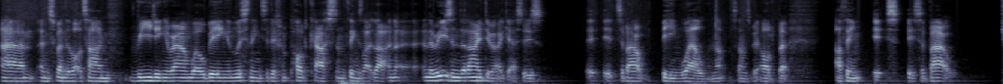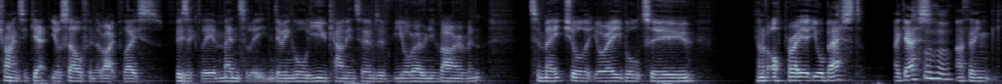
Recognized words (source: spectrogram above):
um, and spend a lot of time reading around well-being and listening to different podcasts and things like that. And and the reason that I do it, I guess, is it, it's about being well, and that sounds a bit odd, but I think it's it's about trying to get yourself in the right place physically and mentally, and doing all you can in terms of your own environment to make sure that you're able to kind of operate at your best. I guess I think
